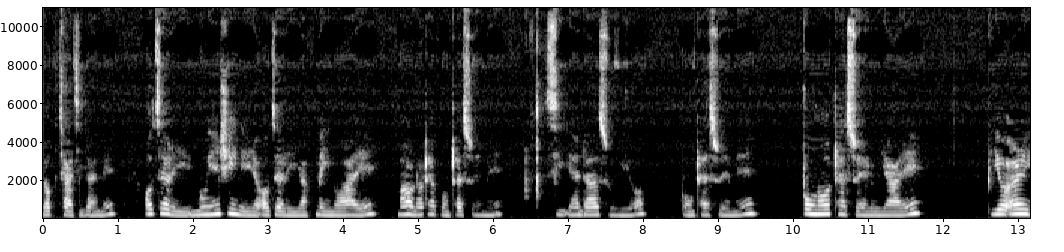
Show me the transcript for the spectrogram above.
lock ချကြည့်လိုက်မယ် object လေးငွေရင်းရှိနေတဲ့ object လေးကမှိန်သွားတယ်မတို့နောက်ထပ်ပုံထက်ဆွဲမယ် c enter ဆိုပြီးတော့ပုံထပ်ဆွဲမယ်ပုံတော့ထပ်ဆွဲလို့ရတယ်ပြီးတော့အဲ့ဒီ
